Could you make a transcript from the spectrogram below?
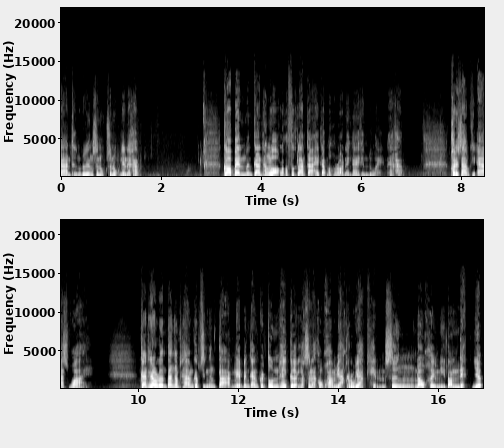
การถึงเรื่องสนุกสนุกเนี่ยนะครับ ก็เป็นเหมือนการทั้งหลอกแล้วก็ฝึกร่างกายให้กลับมาหัวเราะได้ง่ายขึ้นด้วยนะครับ ข้อที่ 3 คือ ask why การที่เราเริ่มตั้งคำถามกับสิ่งต่างๆเนี่ยเป็นการกระตุ้นให้เกิดลักษณะของความอยากรู้อยากเห็น ซึ่งเราเคยมีตอนเด็กเยอะ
